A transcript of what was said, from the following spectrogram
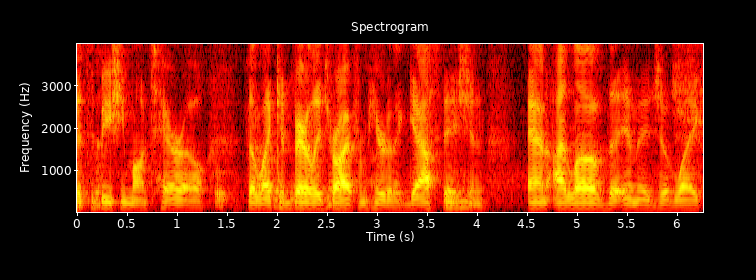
Mitsubishi Montero that like could barely drive from here to the gas station, and I love the image of like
